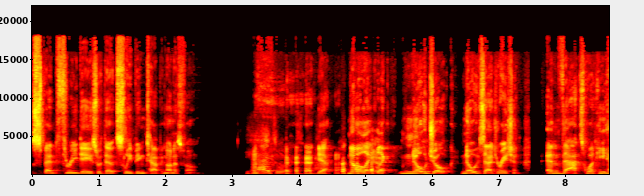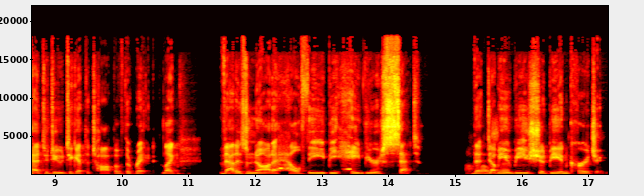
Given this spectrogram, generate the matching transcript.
spent 3 days without sleeping tapping on his phone. He had to have. Yeah. No, like like no joke, no exaggeration. And that's what he had to do to get the top of the raid. Like that is not a healthy behavior set Oh, that well said. WB should be encouraging.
